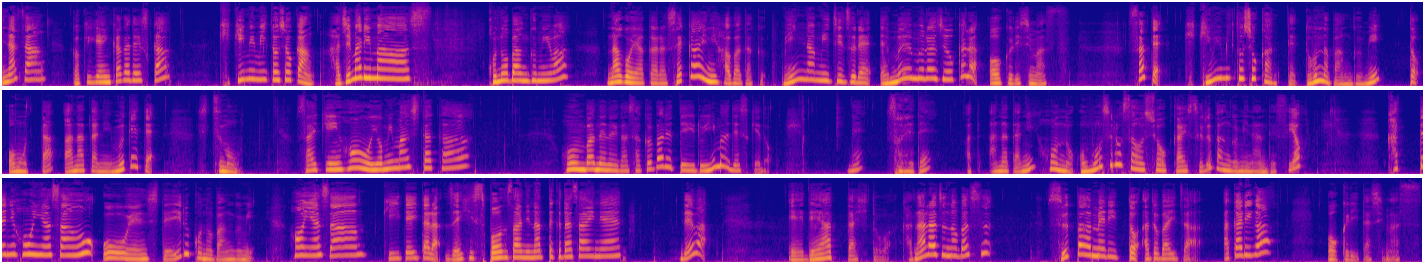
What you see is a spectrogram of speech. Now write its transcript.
皆さん、ご機嫌いかがですか？聞き耳図書館始まります。この番組は名古屋から世界に羽ばたくみんな道連れ MM ラジオからお送りします。さて、聞き耳図書館ってどんな番組？と思ったあなたに向けて質問。最近本を読みましたか？本離れが叫ばれている今ですけどね？それで？ああなたに本の面白さを紹介する番組なんですよ。勝手に本屋さんを応援しているこの番組。本屋さん聞いていたらぜひスポンサーになってくださいね。では、えー出会った人は必ず伸ばすスーパーメリットアドバイザーあかりがお送りいたします。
